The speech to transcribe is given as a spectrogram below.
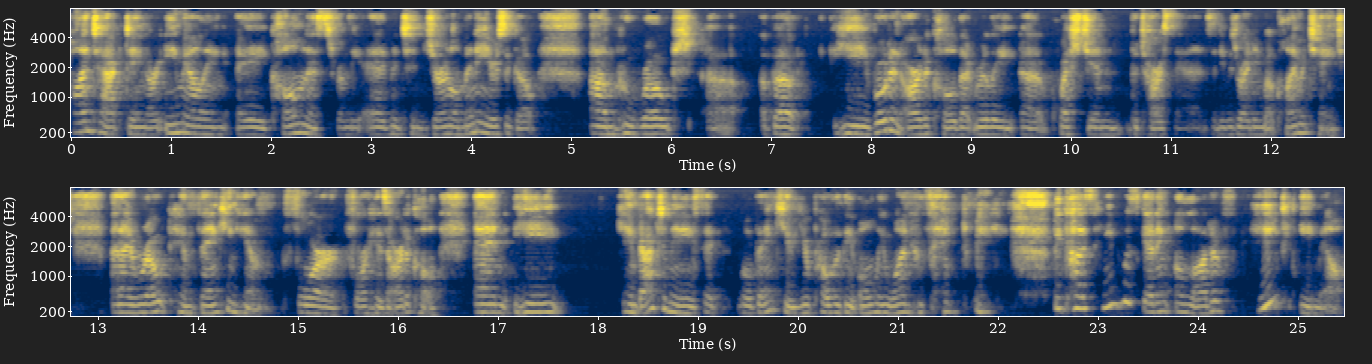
contacting or emailing a columnist from the Edmonton Journal many years ago um, who wrote uh, about he wrote an article that really uh, questioned the tar sands and he was writing about climate change. And i wrote him thanking him for for his article. And he came back to me and he said well thank you. You're probably the only one who thanked me. Because he was getting a lot of hate email.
